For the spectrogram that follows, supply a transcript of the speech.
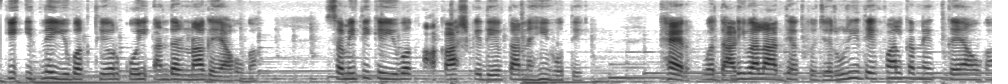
कि इतने युवक थे और कोई अंदर ना गया होगा। समिति के युवक आकाश के देवता नहीं होते। खैर, वह दाढ़ी वाला अध्यक्ष तो ज़रूर ही देखभाल करने गया होगा।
